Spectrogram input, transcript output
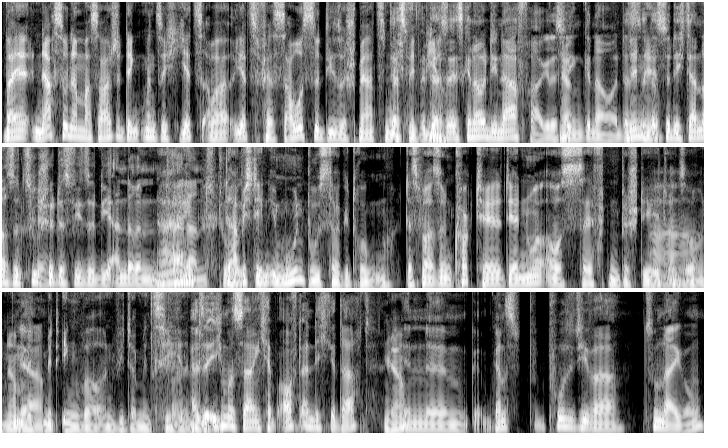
Weil nach so einer Massage denkt man sich jetzt, aber jetzt versaust du diese Schmerzen Das, nicht mit Bier. das ist genau die Nachfrage. Deswegen, Ja. genau, dass, Nee, nee. dass du dich dann noch so zuschüttest wie so die anderen thailand da habe ich den Immunbooster getrunken. Das war so ein Cocktail, der nur aus Säften besteht Ah. und so, ne? Ja. mit, mit Ingwer und Vitamin C. Und Also ich muss sagen, ich habe oft an dich gedacht. Ja? In ähm, ganz positiver Zuneigung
